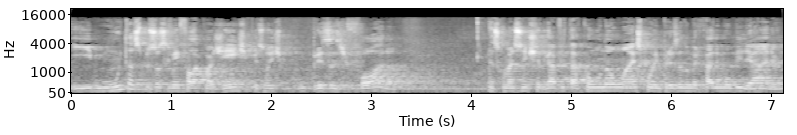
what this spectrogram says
E muitas pessoas que vêm falar com a gente, principalmente empresas de fora, eles começam a enxergar a Vitacom não mais como uma empresa do mercado imobiliário.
